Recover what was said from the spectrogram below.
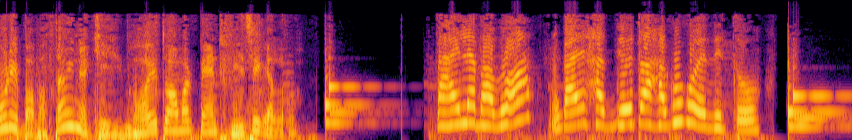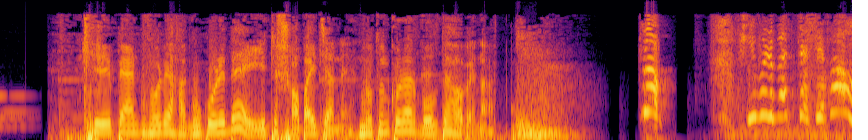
ওরে বাবা তাই নাকি? ভয়ে তো আমার প্যান্ট ভিজে গেল। তাহলে ভাবো গায়ে হাত দিয়ে তো হাগু করে দিত। খেয়ে প্যান্ট ভরে হাগু করে দেয় এটা সবাই জানে। নতুন করে আর বলতে হবে না। চুপ! শিবের বাচ্চা শিবাও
